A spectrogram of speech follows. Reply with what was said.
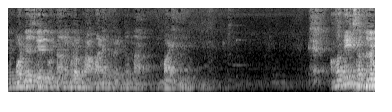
ನಿಮ್ಮೊಡನೆ ಸೇರಿಕೊಂಡು ನಾನು ಕೂಡ ಪ್ರಾಮಾಣಿಕ ಪ್ರಯತ್ನವನ್ನ ಮಾಡಿದ್ದೀನಿ. ಅನೇಕ ಸಂದರ್ಭ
